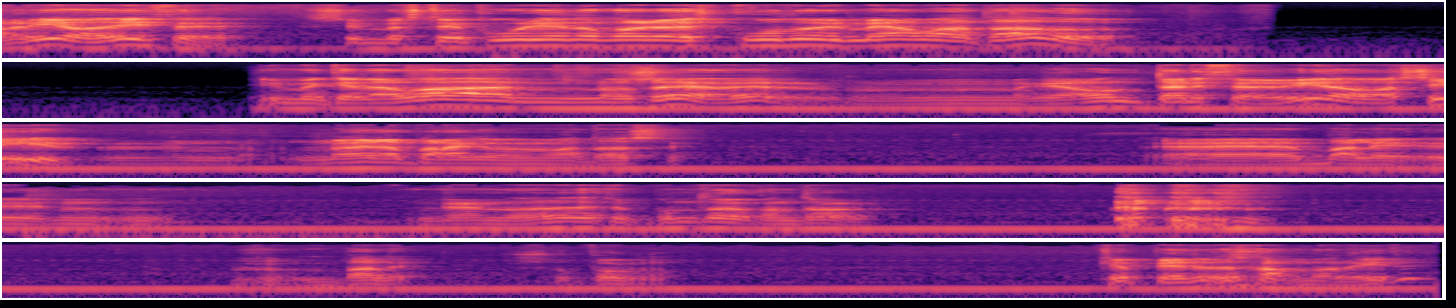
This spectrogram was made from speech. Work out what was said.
Arriba, dice. Si me estoy cubriendo con el escudo y me ha matado. Y me quedaba, no sé, a ver, me quedaba un tercio de vida o así. No era para que me matase. Eh, vale, eh, desde el punto de control. vale, supongo. ¿Qué pierdes al morir?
